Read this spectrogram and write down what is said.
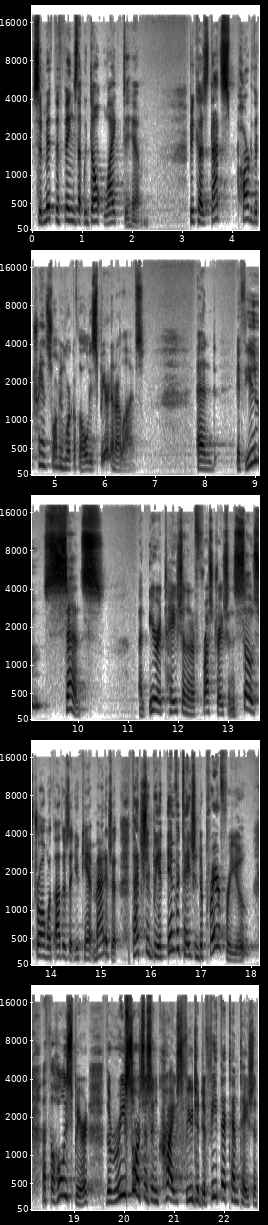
submit the things that we don't like to Him, because that's part of the transforming work of the Holy Spirit in our lives. And if you sense an irritation and a frustration so strong with others that you can't manage it, that should be an invitation to prayer for you that the Holy Spirit, the resources in Christ for you to defeat that temptation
